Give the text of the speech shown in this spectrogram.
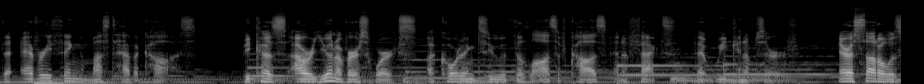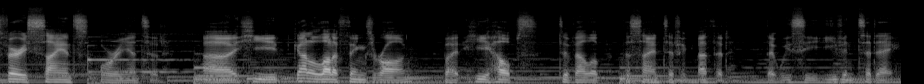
that everything must have a cause. Because our universe works according to the laws of cause and effect that we can observe. Aristotle was very science oriented. Uh, he got a lot of things wrong, but he helps develop the scientific method that we see even today.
